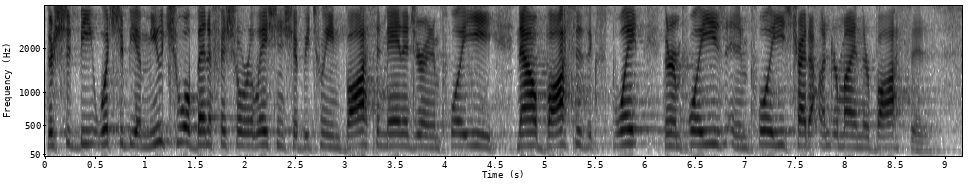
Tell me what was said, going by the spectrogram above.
There should be what should be a mutual beneficial relationship between boss and manager and employee. Now, bosses exploit their employees, and employees try to undermine their bosses.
